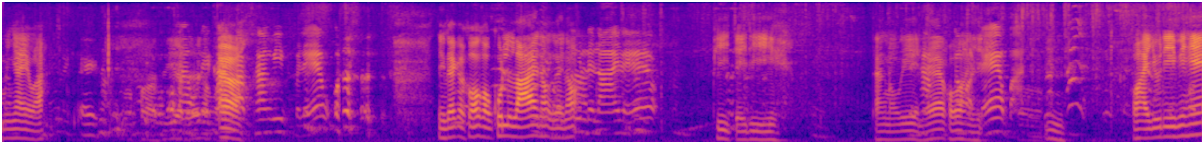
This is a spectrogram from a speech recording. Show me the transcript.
ไม่ไงวะเรียนเอาเลยได้ครับข้างวิบไปแล้วอย่างไรก็ขอขอบคุณหลายๆเนาะเอ้ยเนาะคุณหลายๆแล้วพี่ใจดี ทางนอร์เวย์แล้วขอให้แล้วบาดอืมขอให้อยู่ดีมีแห้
